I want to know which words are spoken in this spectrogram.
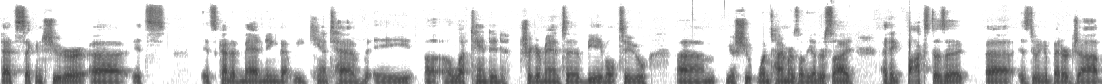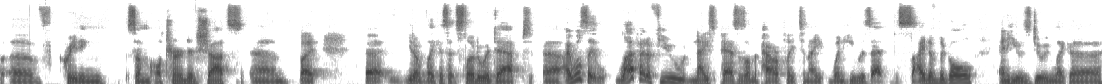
that second shooter. Uh, it's it's kind of maddening that we can't have a a left-handed trigger man to be able to um, you know shoot one timers on the other side. I think Fox does a uh, is doing a better job of creating some alternative shots, um, but uh, you know, like I said, slow to adapt. Uh, I will say, Laugh had a few nice passes on the power play tonight when he was at the side of the goal and he was doing like a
